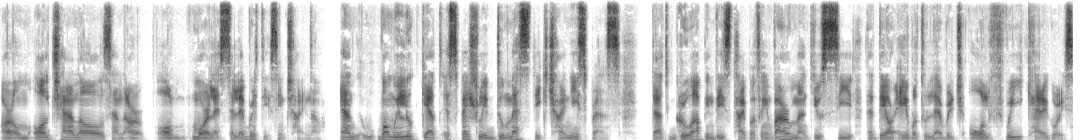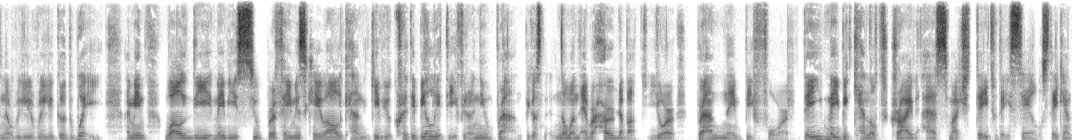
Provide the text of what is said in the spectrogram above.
are on all channels and are all more or less celebrities in China. And when we look at especially domestic Chinese brands, that grew up in this type of environment, you see that they are able to leverage all three categories in a really, really good way. I mean, while the maybe super famous KOL can give you credibility if you're a new brand because no one ever heard about your brand name before, they maybe cannot drive as much day to day sales. They can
